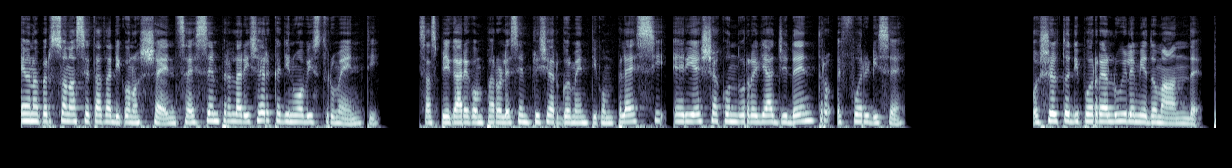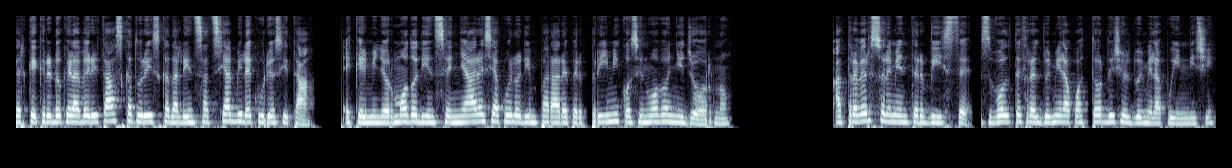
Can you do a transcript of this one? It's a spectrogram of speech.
È una persona assetata di conoscenza, è sempre alla ricerca di nuovi strumenti, sa spiegare con parole semplici argomenti complessi e riesce a condurre viaggi dentro e fuori di sé. Ho scelto di porre a lui le mie domande, perché credo che la verità scaturisca dall'insaziabile curiosità e che il miglior modo di insegnare sia quello di imparare per primi cose nuove ogni giorno. Attraverso le mie interviste, svolte fra il 2014 e il 2015,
